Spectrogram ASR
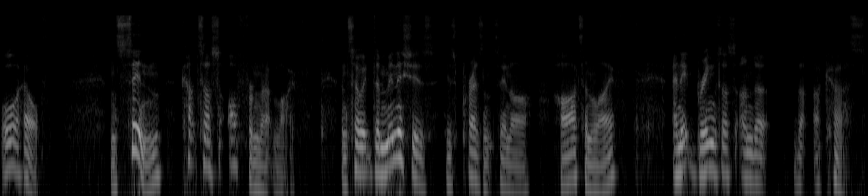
all health. And sin cuts us off from that life. And so it diminishes his presence in our heart and life, and it brings us under the, a curse.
